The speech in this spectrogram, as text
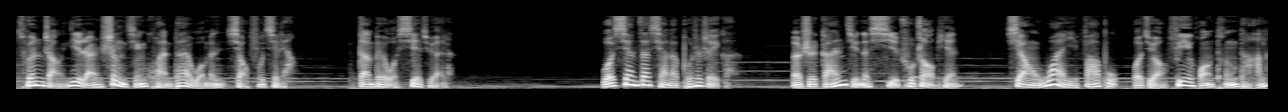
村长依然盛情款待我们小夫妻俩，但被我谢绝了。我现在想的不是这个，而是赶紧的洗出照片，向外一发布，我就要飞黄腾达了。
